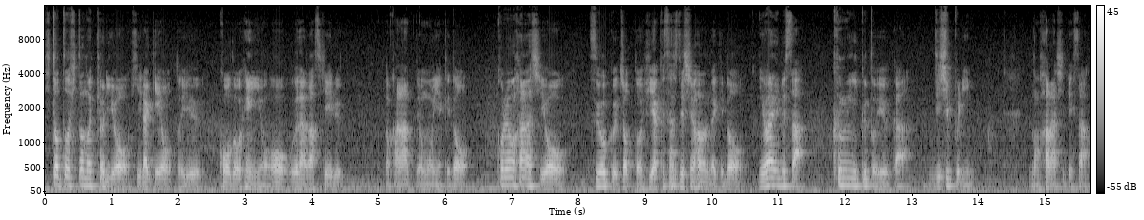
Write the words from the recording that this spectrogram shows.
人と人の距離を開けようという行動変容を促しているのかなって思うんやけどこれの話をすごくちょっと飛躍させてしまうんだけどいわゆるさ訓育というかディシプリンの話でさ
